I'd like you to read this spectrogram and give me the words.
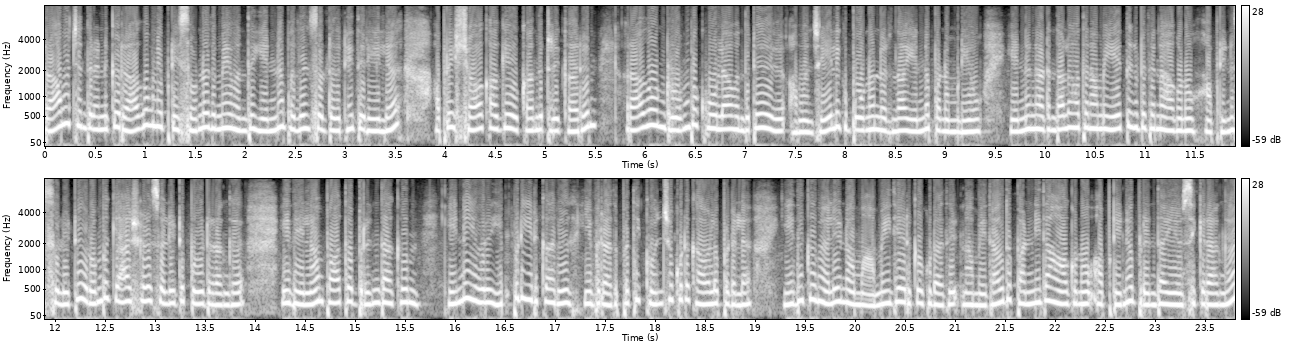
ராமச்சந்திரனுக்கு ராகவன் இப்படி சொன்னதுமே வந்து என்ன பதில் சொல்கிறதுனே தெரியல. அப்படியே ஷாக் ஆகி உட்காந்துட்டு இருக்காரு. ராகவன் ரொம்ப கூலாக வந்துட்டு அவன் ஜெயிலுக்கு போகணுன்னு இருந்தால் என்ன பண்ண முடியும்? என்ன நடந்தாலும் அதை நம்ம ஏற்றுக்கிட்டு தானே ஆகணும்? அப்படின்னு சொல்லிட்டு ரொம்ப கேஷுவலாக சொல்லிட்டு போயிடுறாங்க. இதெல்லாம் பார்த்த பிருந்தாக்கு என்ன இவர் இப்படி இருக்காரு? இவர் அதை பற்றி கொஞ்சம் கூட கவலைப்படலை. இதுக்கு மேலேயும் நம்ம அமைதியாக இருக்கக்கூடாது. நம்ம ஏதாவது பண்ணி தான் ஆகணும் அப்படின்னு பிருந்தா யோசிக்கிறாங்க.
